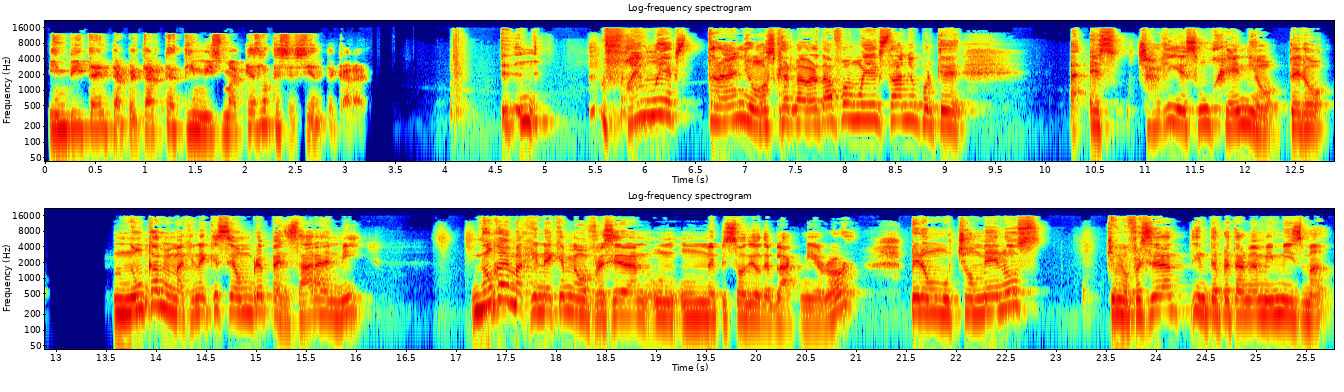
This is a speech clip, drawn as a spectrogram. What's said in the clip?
Invita a interpretarte a ti misma. ¿Qué es lo que se siente, caray? Fue muy extraño, Oscar. La verdad fue muy extraño porque es Charlie es un genio, pero nunca me imaginé que ese hombre pensara en mí. Nunca imaginé que me ofrecieran un, episodio de Black Mirror, pero mucho menos que me ofrecieran interpretarme a mí misma.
